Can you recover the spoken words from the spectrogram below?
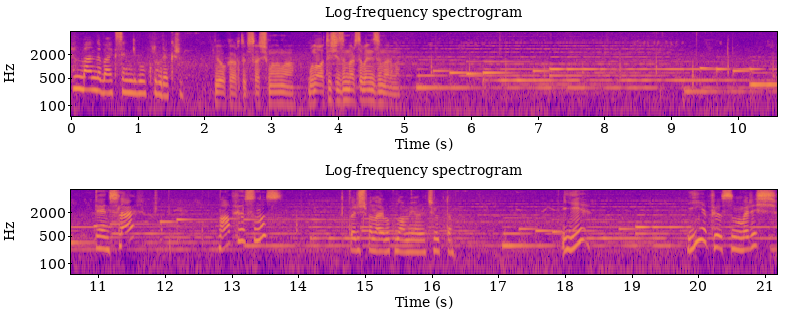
Hem ben de belki senin gibi okulu bırakırım. Yok artık saçmalama. Buna ateş izin verse ben izin vermem. Gençler, ne yapıyorsunuz? Barış bana araba kullanmayı öğretiyordu da. İyi. İyi yapıyorsun Barış.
